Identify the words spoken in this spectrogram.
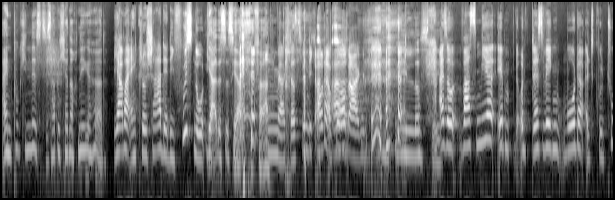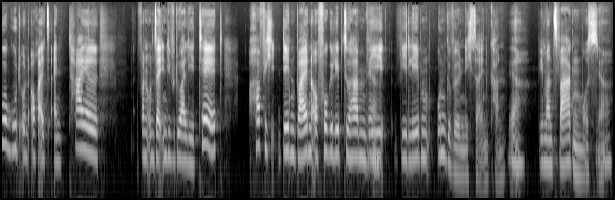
Ein Bukinist, das habe ich ja noch nie gehört. Ja, aber ein Clochard, der die Fußnoten Ja, das ist ja anmerkt, das finde ich auch hervorragend. wie lustig. Also was mir eben, und deswegen Mode als Kulturgut und auch als ein Teil von unserer Individualität, hoffe ich, den beiden auch vorgelebt zu haben, wie, wie Leben ungewöhnlich sein kann, Ja, wie man es wagen muss. ja.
